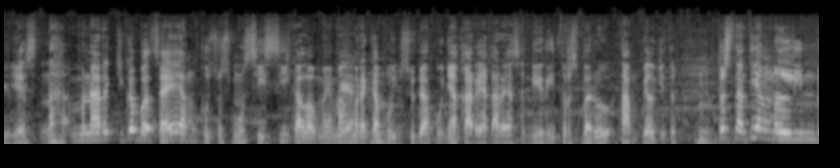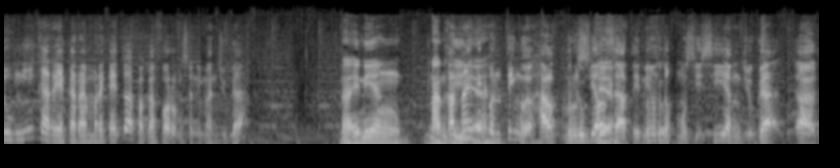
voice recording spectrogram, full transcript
gitu. Yes, nah menarik juga buat saya yang khusus musisi kalau memang Iya. mereka pu- sudah punya karya-karya sendiri terus baru tampil gitu. Hmm. Terus nanti yang melindungi karya-karya mereka itu apakah forum seniman juga? Nah, ini yang Karena ini nantinya penting loh, hal krusial iya, saat ini betul. untuk musisi yang juga eh,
